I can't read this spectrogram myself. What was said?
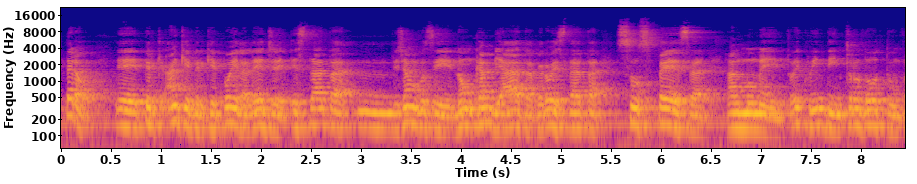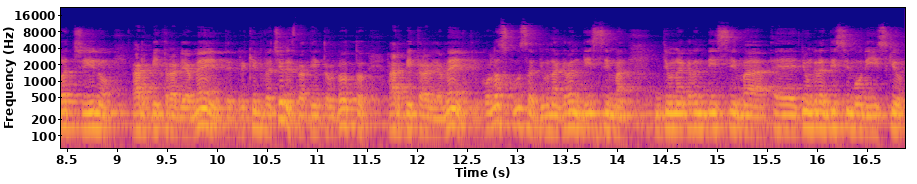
però eh, per, anche perché poi la legge è stata, mh, diciamo così, non cambiata, però è stata sospesa al momento e quindi introdotto un vaccino arbitrariamente, perché il vaccino è stato introdotto arbitrariamente con la scusa di, una grandissima, di, una grandissima, eh, di un grandissimo rischio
